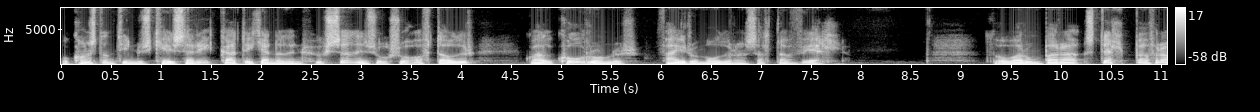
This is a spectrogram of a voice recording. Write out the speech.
og Konstantínus keisari gati ekki annað en hugsað eins og svo oft áður hvað kórónur færu móður hans alltaf vel. Þó var hún bara stelpa frá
